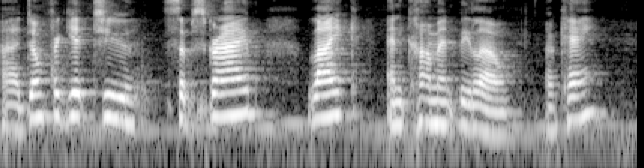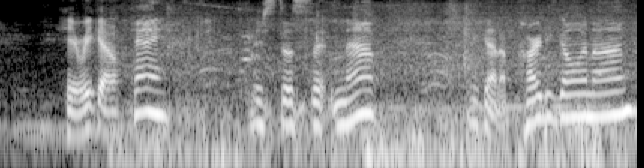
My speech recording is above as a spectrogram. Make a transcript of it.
Uh, don't forget to subscribe, like, and comment below. Okay? Here we go. Okay. They're still sitting up. We got a party going on.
